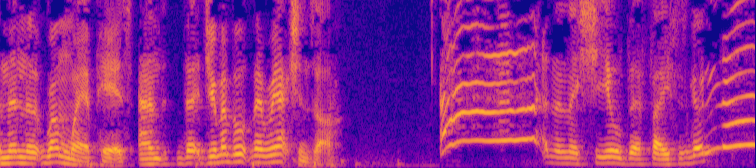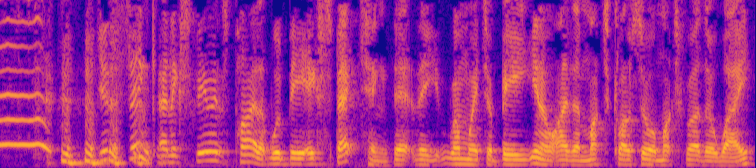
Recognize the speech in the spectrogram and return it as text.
and then the runway appears, and the, do you remember what their reactions are? Ah! And then they shield their faces and go, no! You'd think an experienced pilot would be expecting the, the runway to be, you know, either much closer or much further away,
